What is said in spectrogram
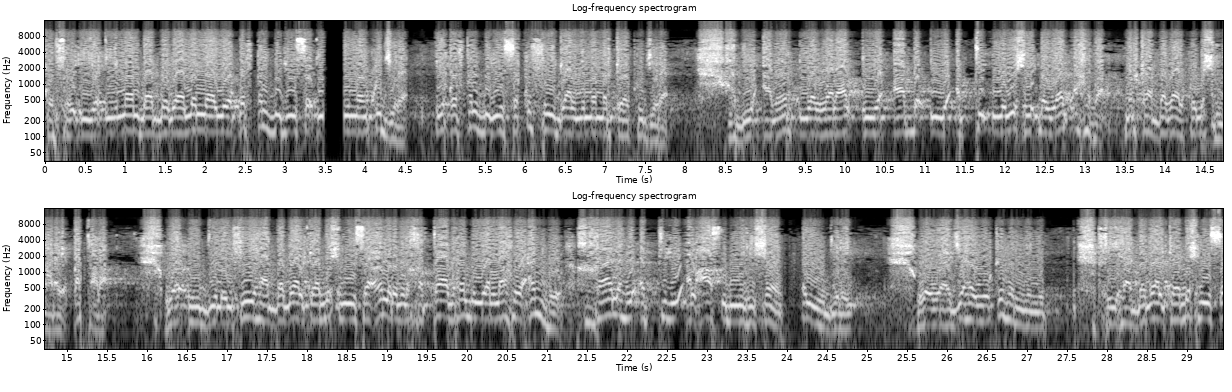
Kufri iyo iimaan baa dagaalamayo qof qalbigiisa iimaan ku jira iyo qof qalbigiisa kufri gaalnimo markaa ku jira. Haddii adeer iyo walaal iyo aabbo iyo abti iyo wixii dhowaad ahba markaa dagaalku dhex maray qatala waa uu dilay fiiha dagaalka dhexdiisa cumar bn khadaab radia allahu canhu khaalahu abtigii alcaas ibni hishaam ayuu dilay wa waajaha wuu ka hor yimid fiiha dagaalka dhexdiisa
